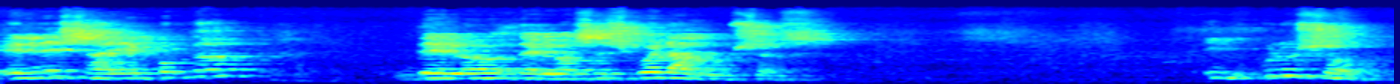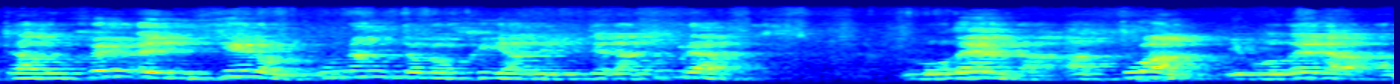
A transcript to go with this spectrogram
en esa época de, de las escuelas rusas. Incluso tradujeron, e hicieron una antología de literatura moderna, actual y moderna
